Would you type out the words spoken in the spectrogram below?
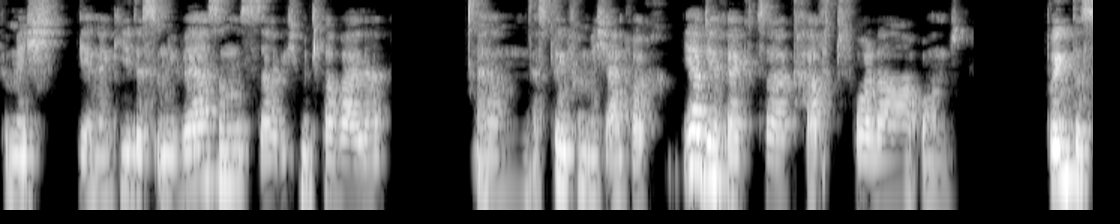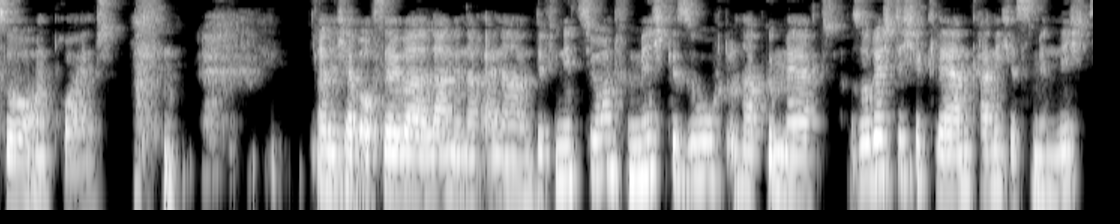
für mich die Energie des Universums, sage ich mittlerweile. Ähm, es klingt für mich einfach ja direkter, kraftvoller und bringt es so on point. also ich habe auch selber lange nach einer Definition für mich gesucht und habe gemerkt, so richtig erklären kann ich es mir nicht,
